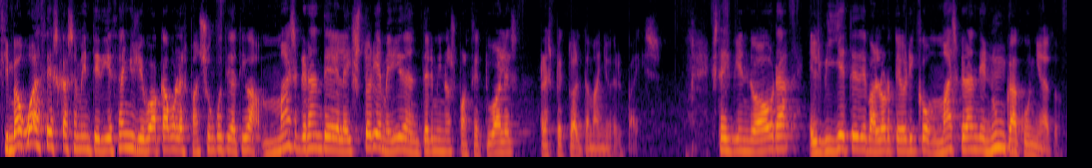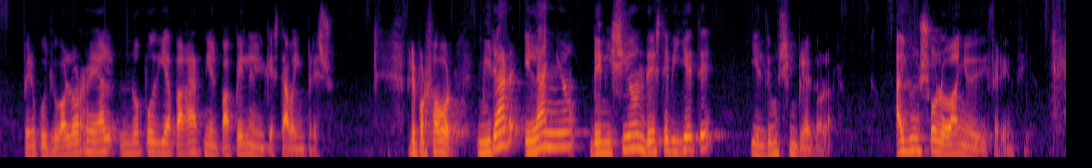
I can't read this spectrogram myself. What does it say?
Zimbabue hace escasamente 10 años llevó a cabo la expansión cuantitativa más grande de la historia medida en términos conceptuales respecto al tamaño del país. Estáis viendo ahora el billete de valor teórico más grande nunca acuñado, pero cuyo valor real no podía pagar ni el papel en el que estaba impreso. Pero por favor, mirar el año de emisión de este billete y el de un simple dólar. Hay un solo año de diferencia.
